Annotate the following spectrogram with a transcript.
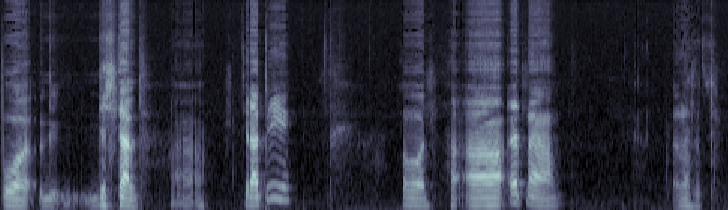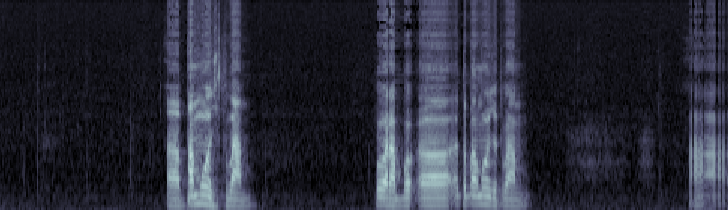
по гештальт а, терапии. Вот. А, это значит, а, поможет вам по рабо а, это поможет вам а,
